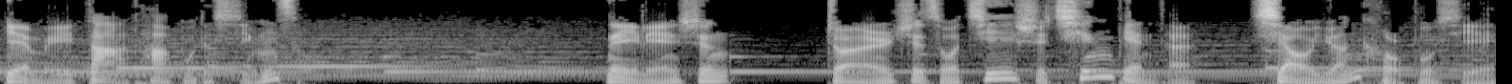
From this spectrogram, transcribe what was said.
变为大踏步的行走。内联升转而制作结实轻便的小圆口布鞋，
